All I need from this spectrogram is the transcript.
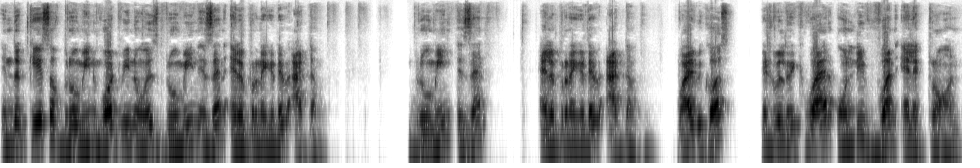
In the case of bromine what we know is bromine is an electronegative atom. Bromine is an electronegative atom. Why? Because it will require only one electron.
